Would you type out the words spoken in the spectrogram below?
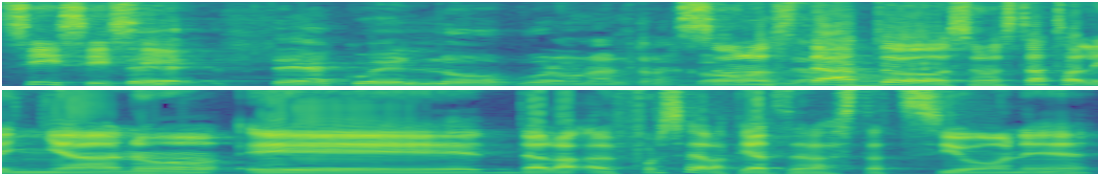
sì, sì, se, sì. Se è quello oppure un'altra cosa. Sono stato, sono stato a Legnano e dalla, forse alla piazza della stazione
